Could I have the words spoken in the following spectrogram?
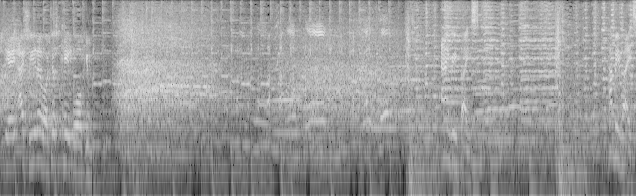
I'm, yeah, actually, you know what? Just keep walking. Angry face. Happy face.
